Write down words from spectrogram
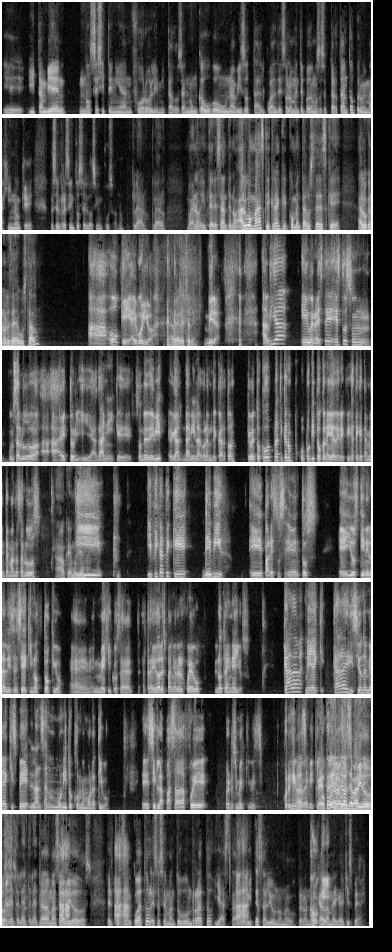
Eh, y también no sé si tenían foro limitado, o sea, nunca hubo un aviso tal cual de solamente podemos aceptar tanto, pero me imagino que pues el recinto se los impuso, ¿no? Claro, claro. Bueno, interesante, ¿no? ¿Algo más que crean que comentar ustedes que algo que no les haya gustado? Ah, ok, ahí voy yo. A ver, échale. Mira, había, eh, bueno, este, esto es un, un saludo a, Héctor y a Dani, que son de David, Dani, la golem de cartón que me tocó platicar un poquito con ella, Derek. Fíjate que también te manda saludos. Ah, ok, muy bien. Y fíjate que Debir, eh, para estos eventos, ellos tienen la licencia de King of Tokyo en, México. O sea, traído al español el juego, lo traen ellos. Cada, cada edición de Mega XP lanzan un monito conmemorativo. Es decir, la pasada fue, bueno, si me, Corrígeme si me equivoco. nada, más ha habido dos. nada más ha habido dos. El Quetzalcoatl, ese se mantuvo un rato y hasta ahorita salió uno nuevo, pero no cada Mega XP hay.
